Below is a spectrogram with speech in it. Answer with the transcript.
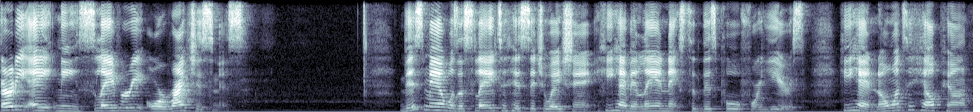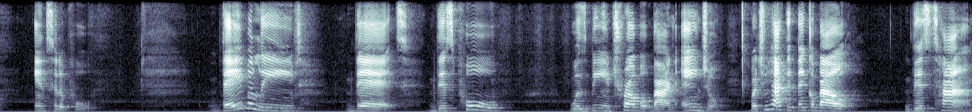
38 means slavery or righteousness. This man was a slave to his situation. He had been laying next to this pool for years. He had no one to help him into the pool. They believed that this pool was being troubled by an angel. But you have to think about this time.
